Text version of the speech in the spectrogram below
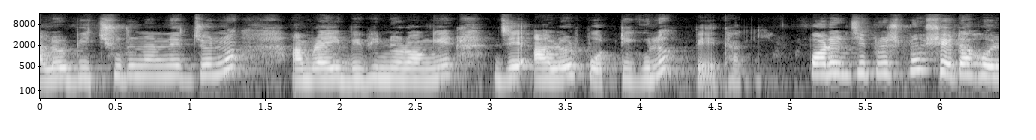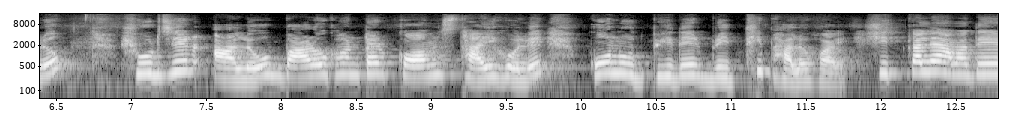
আলোর বিচ্ছুরণের জন্য আমরা এই বিভিন্ন রঙের যে আলোর পট্টিগুলো পেয়ে থাকি। পরের যে প্রশ্ন, সেটা হলো, সূর্যের আলো বারো ঘণ্টার কম স্থায়ী হলে কোন উদ্ভিদের বৃদ্ধি ভালো হয়? শীতকালে আমাদের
